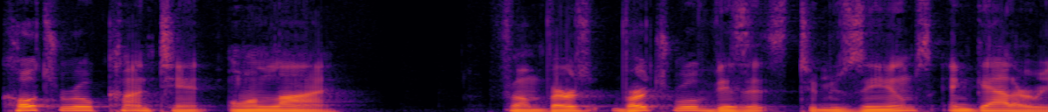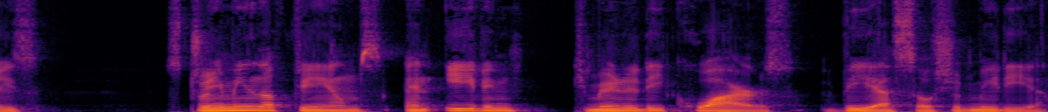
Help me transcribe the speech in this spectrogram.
cultural content online, from vir- virtual visits to museums and galleries streaming of films, and even community choirs via social media.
